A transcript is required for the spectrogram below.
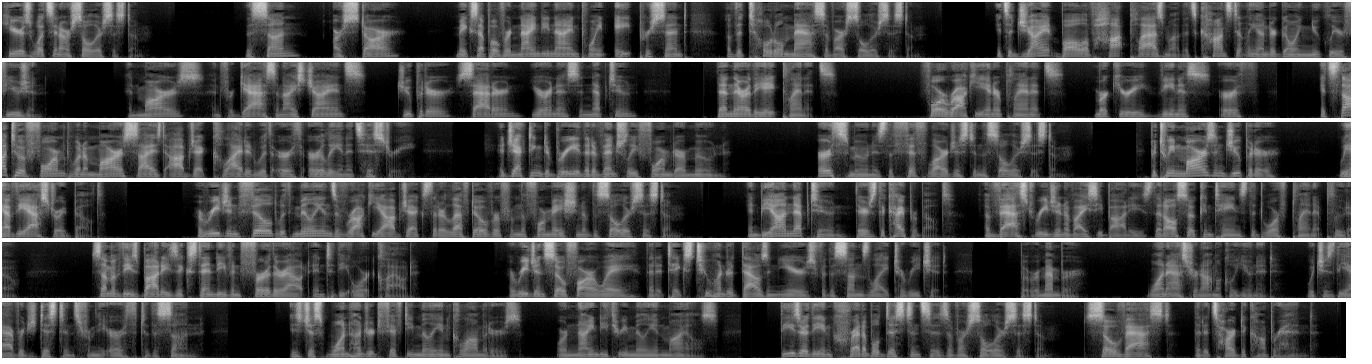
Here's what's in our solar system. The Sun, our star, makes up over 99.8% of the total mass of our solar system. It's a giant ball of hot plasma that's constantly undergoing nuclear fusion. And Mars, and four gas and ice giants, Jupiter, Saturn, Uranus, and Neptune. Then there are the eight planets. Four rocky inner planets Mercury, Venus, Earth. It's thought to have formed when a Mars sized object collided with Earth early in its history, ejecting debris that eventually formed our moon. Earth's moon is the fifth largest in the solar system. Between Mars and Jupiter, we have the asteroid belt, a region filled with millions of rocky objects that are left over from the formation of the solar system. And beyond Neptune, there's the Kuiper Belt, a vast region of icy bodies that also contains the dwarf planet Pluto. Some of these bodies extend even further out into the Oort cloud, a region so far away that it takes 200,000 years for the sun's light to reach it. But remember, one astronomical unit, which is the average distance from the Earth to the Sun, is just 150 million kilometers, or 93 million miles. These are the incredible distances of our solar system, so vast that it's hard to comprehend.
